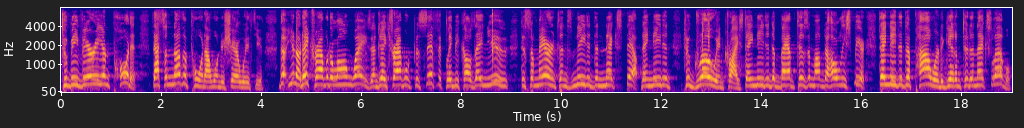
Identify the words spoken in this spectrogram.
to be very important. That's another point I want to share with you. The, you know, they traveled a long ways, and they traveled specifically because they knew the Samaritans needed the next step. They needed to grow in Christ. They needed the baptism of the Holy Spirit. They needed the power to get them to the next level.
